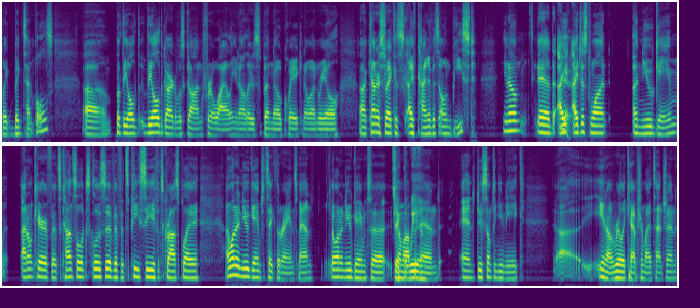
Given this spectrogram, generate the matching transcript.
like big tent poles. Um, but the old the old guard was gone for a while. You know, there's been no Quake, no Unreal. Uh, Counter Strike is I've kind of its own beast. You know, and I Yeah. I just want a new game. I don't care if it's console exclusive, if it's PC, if it's crossplay. I want a new game to take the reins, man. I want a new game to Take come up wheel. and and do something unique. Uh, you know, really capture my attention.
